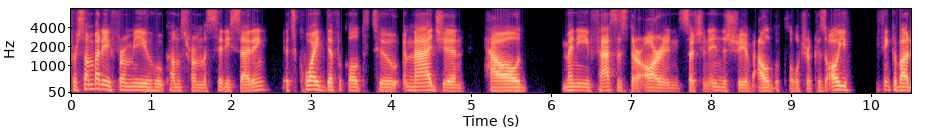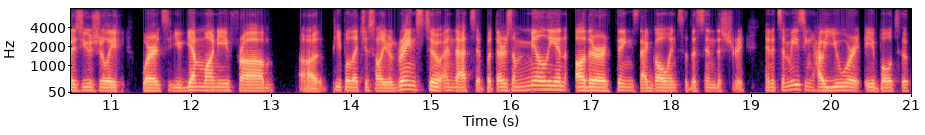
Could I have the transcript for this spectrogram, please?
for somebody from me who comes from a city setting, it's quite difficult to imagine how many facets there are in such an industry of agriculture because all you think about is usually where it's you get money from uh, people that you sell your grains to, and that's it. But there's a million other things that go into this industry, and it's amazing how you were able to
